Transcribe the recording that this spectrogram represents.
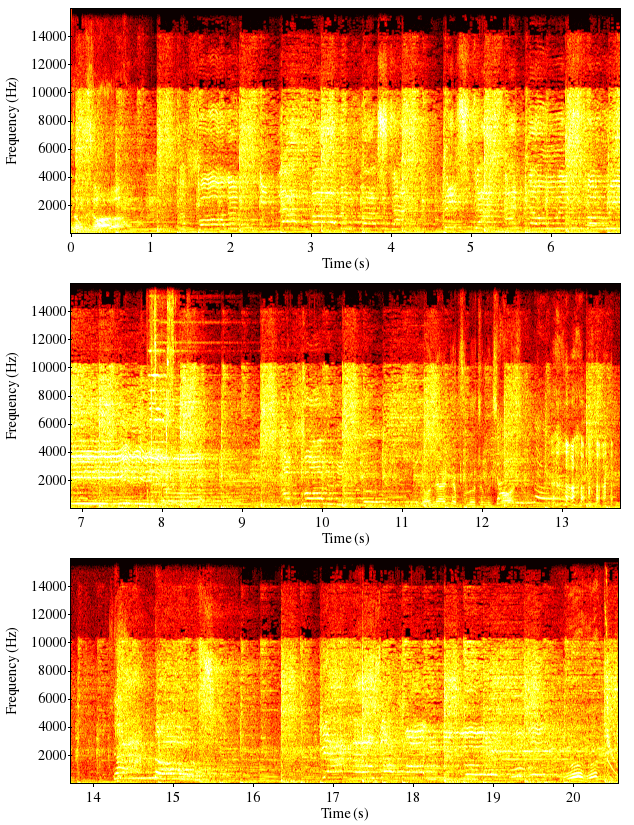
너무 좋아. 연애할 때 불러주면 좋아하죠.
